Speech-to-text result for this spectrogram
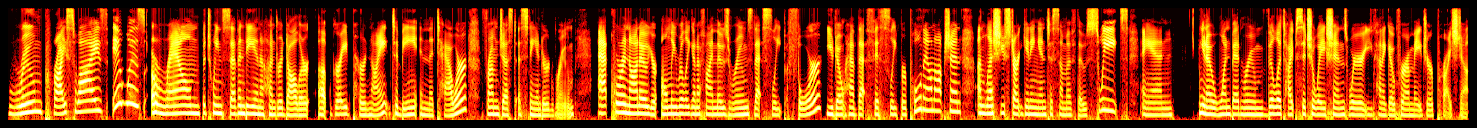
Room price wise, it was around between 70 and $100 upgrade per night to be in the tower from just a standard room. At Coronado, you're only really going to find those rooms that sleep four. You don't have that fifth sleeper pull down option unless you start getting into some of those suites and you know, one bedroom villa type situations where you kind of go for a major price jump.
